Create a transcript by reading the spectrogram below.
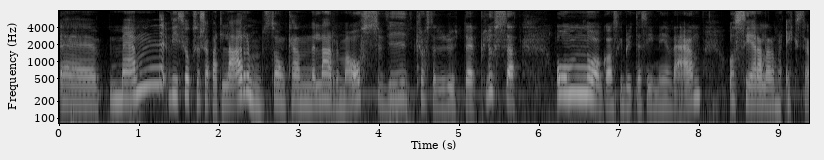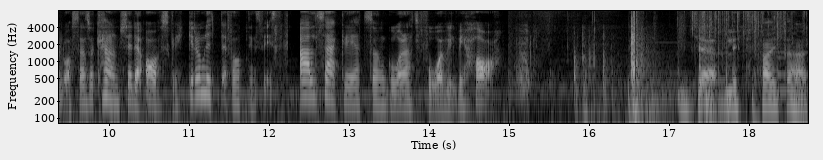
Eh, men vi ska också köpa ett larm som kan larma oss vid krossade rutor. Plus att om någon ska bryta sig in i en van och ser alla de här extra låsen så kanske det avskräcker dem lite förhoppningsvis. All säkerhet som går att få vill vi ha. Jävligt tajt det här.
